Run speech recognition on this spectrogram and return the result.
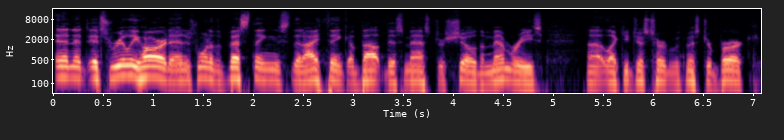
And it, it's really hard, and it's one of the best things that I think about this Master Show. The memories, uh, like you just heard with Mr. Burke,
